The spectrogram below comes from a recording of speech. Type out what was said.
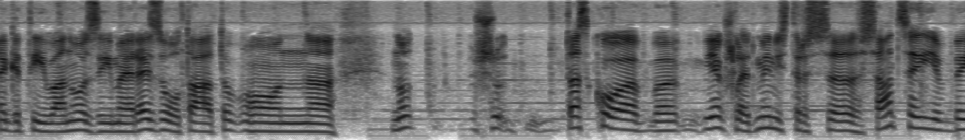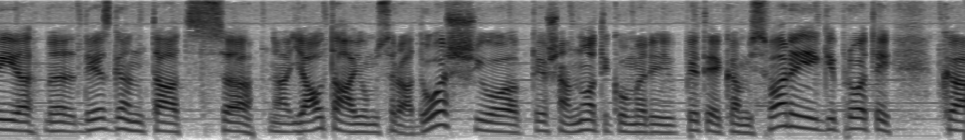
negatīvā nozīmē rezultātu. Un, nu, š, tas, ko iekšlietu ministrs sacīja, bija diezgan tāds jautājums radošs, jo tiešām notikumi arī pietiekami svarīgi. Proti, ka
